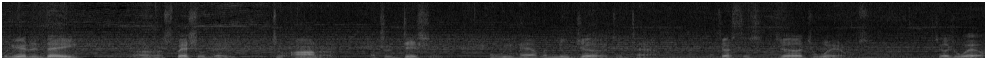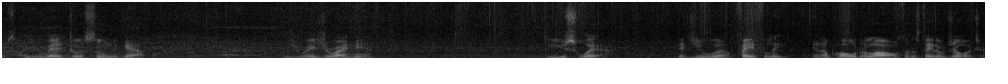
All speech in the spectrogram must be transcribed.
We're here today on a special day to honor a tradition when we have a new judge in town, Justice Judge Wells. Judge Wells, are you ready to assume the gavel? I am. Would you raise your right hand? Do you swear that you will faithfully and uphold the laws of the state of Georgia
